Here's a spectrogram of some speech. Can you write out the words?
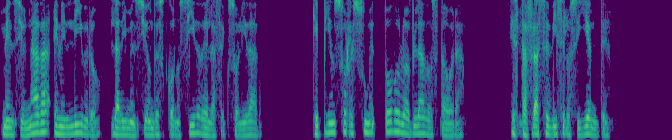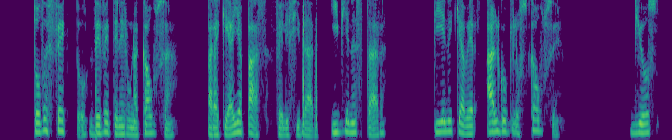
mencionada en el libro La dimensión desconocida de la sexualidad, que pienso resume todo lo hablado hasta ahora. Esta frase dice lo siguiente. Todo efecto debe tener una causa. Para que haya paz, felicidad y bienestar, tiene que haber algo que los cause. Dios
